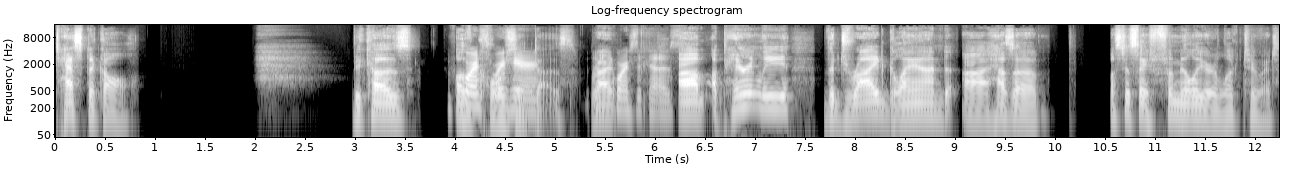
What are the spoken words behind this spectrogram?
testicle. Because of course, of course we're here. it does, right? Of course it does. Um, apparently, the dried gland uh, has a, let's just say, familiar look to it.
